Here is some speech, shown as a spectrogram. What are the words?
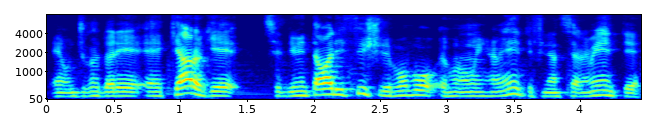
è un giocatore, è chiaro che se diventava difficile proprio economicamente, finanziariamente,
